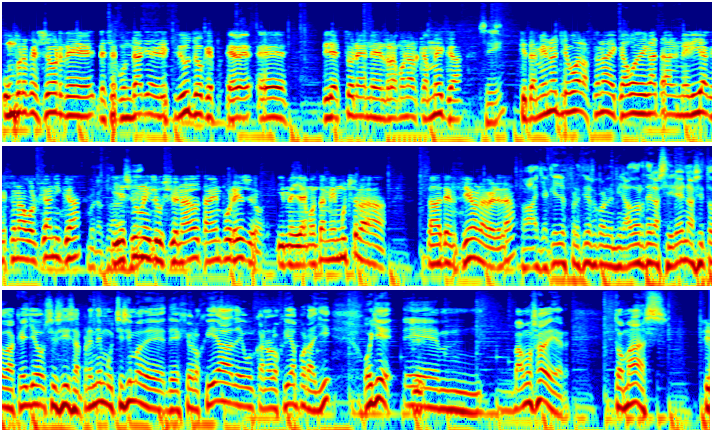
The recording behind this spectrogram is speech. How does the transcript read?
un profesor de, de secundaria del instituto que es es director en el Ramón Alcameca, Sí. que también nos llevó a la zona de Cabo de Gata, Almería, que es zona volcánica, Bueno, claro, y es sí. un ilusionado también por eso. Y me llamó también mucho la, la atención, la verdad. Ay, aquello es precioso con el mirador de las sirenas y todo aquello. Sí, sí, se aprende muchísimo de, de geología, de vulcanología por allí. Oye, eh, vamos a ver, Tomás, Sí.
